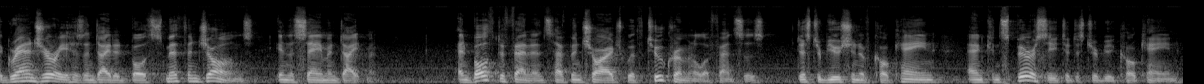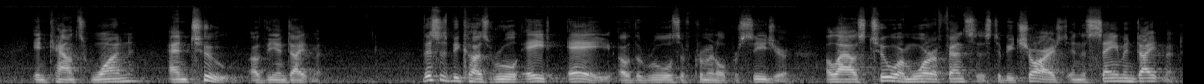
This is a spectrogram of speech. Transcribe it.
the grand jury has indicted both Smith and Jones in the same indictment. And both defendants have been charged with two criminal offenses, distribution of cocaine and conspiracy to distribute cocaine, in counts 1 and 2 of the indictment. This is because Rule 8A of the Rules of Criminal Procedure allows two or more offenses to be charged in the same indictment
